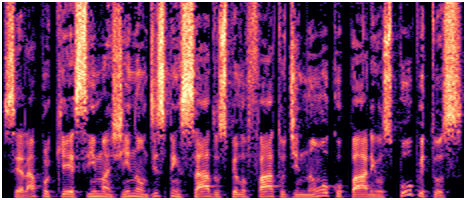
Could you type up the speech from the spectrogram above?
Será porque se imaginam dispensados pelo fato de não ocuparem os púlpitos?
